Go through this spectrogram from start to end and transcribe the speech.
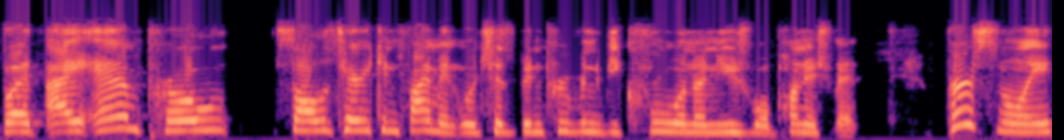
but I am pro solitary confinement, which has been proven to be cruel and unusual punishment. Personally,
